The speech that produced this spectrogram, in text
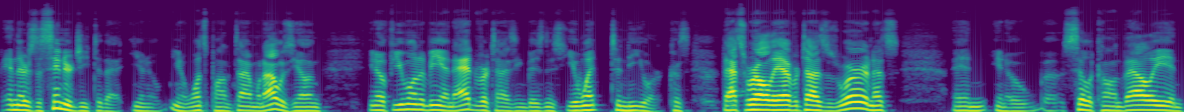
and there's a synergy to that. You know, you know, once upon a time when I was young, you know, if you want to be an advertising business, you went to New York because that's where all the advertisers were, and that's and you know uh, Silicon Valley, and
